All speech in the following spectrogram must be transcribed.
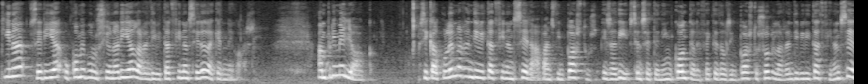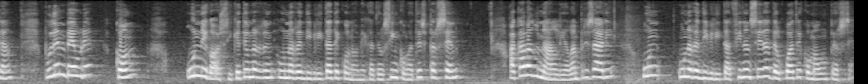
quina seria o com evolucionaria la rendibilitat financera d'aquest negoci? En primer lloc, si calculem la rendibilitat financera abans d'impostos, és a dir, sense tenir en compte l'efecte dels impostos sobre la rendibilitat financera, podem veure com un negoci que té una rendibilitat econòmica del 5,3% acaba donant-li a l'empresari un, una rendibilitat financera del 4,1%.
